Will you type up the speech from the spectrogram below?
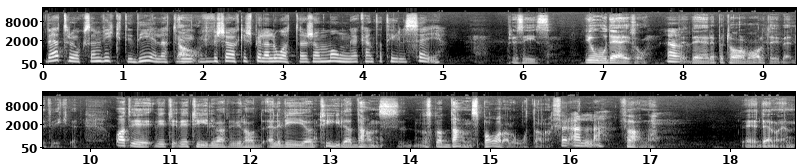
där tror jag också en viktig del att Ja. vi, vi försöker spela låtar som många kan ta till sig. Precis. Jo, det är ju så. Ja. Det, det, repertoarvalet är ju väldigt viktigt. Och att vi, vi, vi är tydliga med att vi vill ha, eller vi gör tydliga dans, de ska vara dansbara låtarna. För alla. För alla. Det, det är nog en...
